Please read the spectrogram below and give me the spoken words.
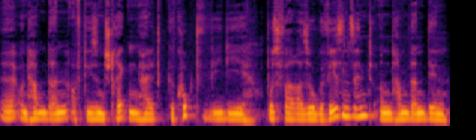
äh, und haben dann auf diesen Strecken halt geguckt, wie die Bus Busfahrer so gewesen sind und haben dann den,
